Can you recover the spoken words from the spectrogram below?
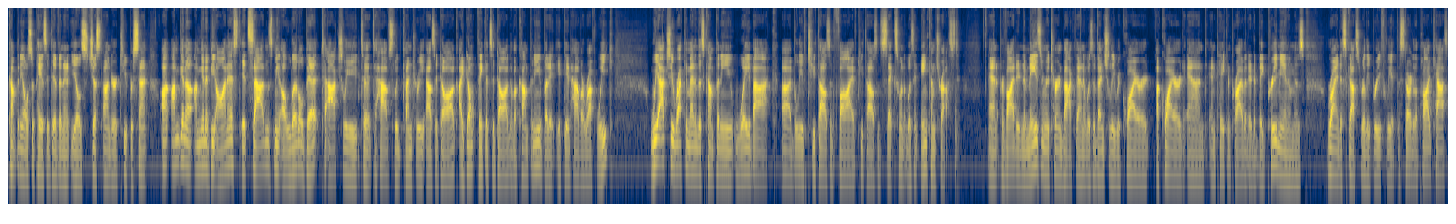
company also pays a dividend. Yields just under two percent. I'm gonna I'm gonna be honest. It saddens me a little bit to actually to to have Sleep Country as a dog. I don't think it's a dog of a company, but it, it did have a rough week. We actually recommended this company way back, uh, I believe 2005, 2006, when it was an income trust, and it provided an amazing return back then. It was eventually required, acquired, and and taken private at a big premium, as Ryan discussed really briefly at the start of the podcast.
